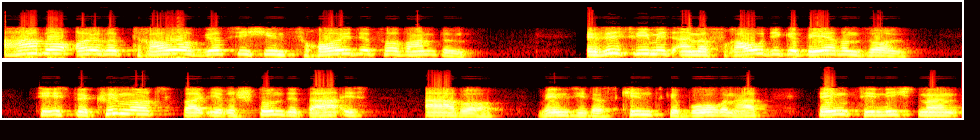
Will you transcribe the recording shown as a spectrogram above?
aber eure Trauer wird sich in Freude verwandeln. Es ist wie mit einer Frau, die gebären soll. Sie ist bekümmert, weil ihre Stunde da ist, aber wenn sie das Kind geboren hat, denkt sie nicht, mal,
